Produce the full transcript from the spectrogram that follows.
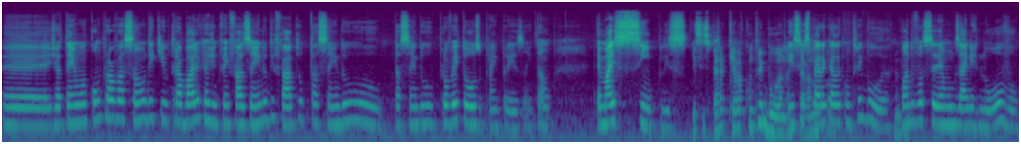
é, já tem uma comprovação de que o trabalho que a gente vem fazendo de fato está sendo tá sendo proveitoso para a empresa. Então é mais simples. E se espera que ela contribua, né? e se ela espera que pode- ela contribua. Quando você é um designer novo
